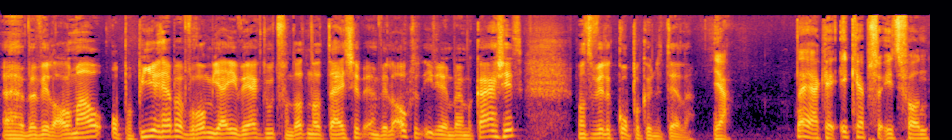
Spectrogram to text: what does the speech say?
Eh, we willen allemaal op papier hebben waarom jij je werk doet van dat en dat tijdstip. En we willen ook dat iedereen bij elkaar zit. Want we willen koppen kunnen tellen. Ja. Nou ja, kijk, ik heb zoiets van...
